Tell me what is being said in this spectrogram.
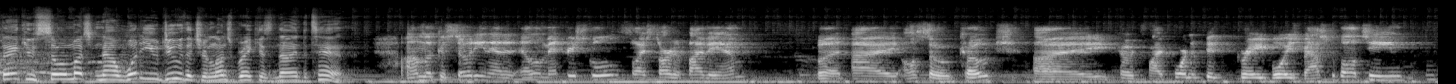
Thank you so much. Now, what do you do that your lunch break is 9 to 10? I'm a custodian at an elementary school, so I start at 5 a.m. But I also coach. I coach my fourth and fifth grade boys basketball team.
